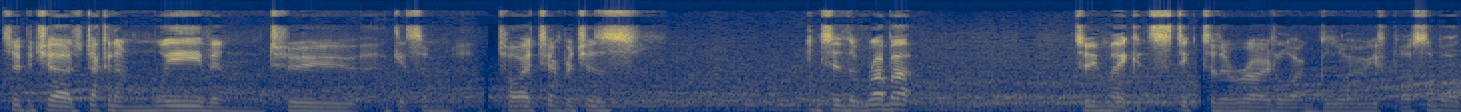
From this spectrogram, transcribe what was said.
Supercharged, ducking and weaving to get some tyre temperatures into the rubber to make it stick to the road like glue if possible.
